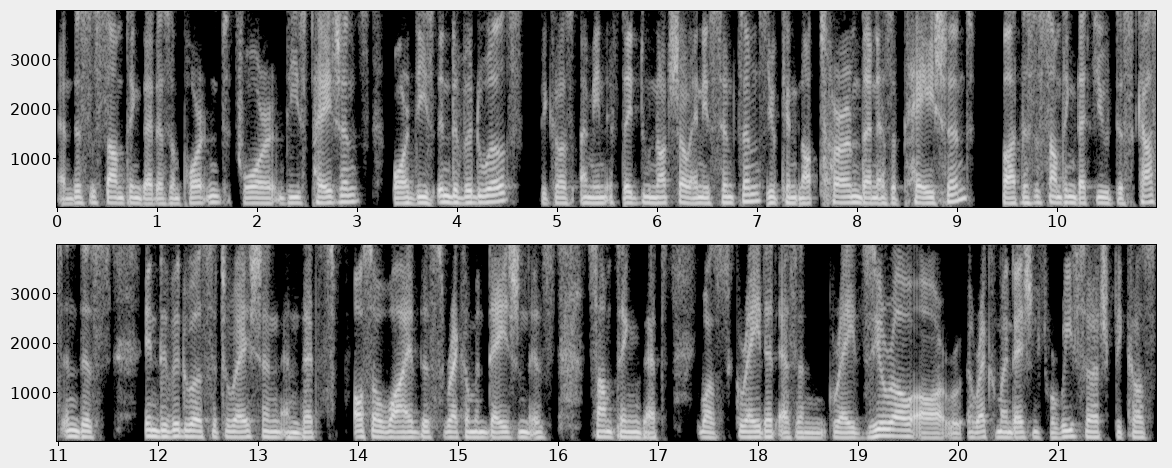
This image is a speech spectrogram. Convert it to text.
And this is something that is important for these patients or these individuals because I mean, if they do not show any symptoms, you cannot term them as a patient but this is something that you discuss in this individual situation and that's also why this recommendation is something that was graded as a grade zero or a recommendation for research because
